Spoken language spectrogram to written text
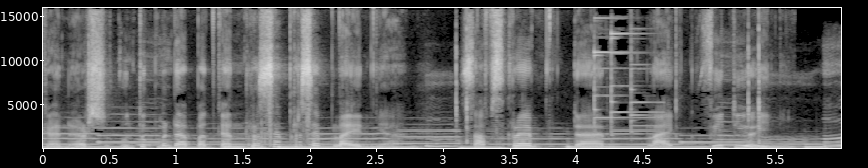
Gunners untuk mendapatkan resep-resep lainnya, subscribe dan like video ini.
